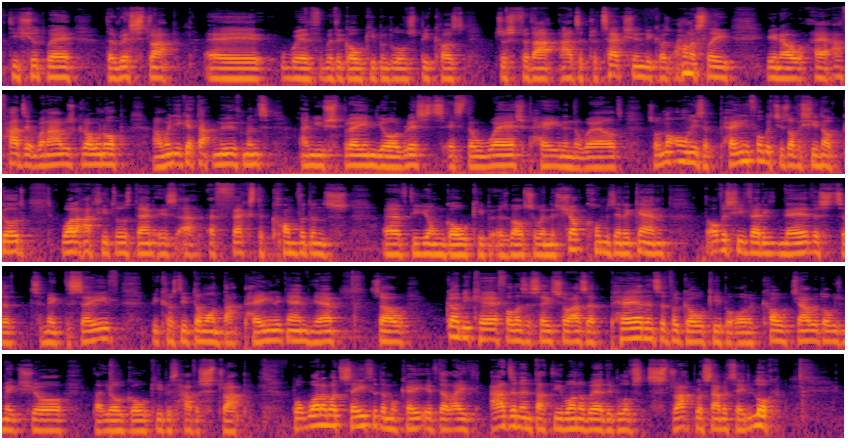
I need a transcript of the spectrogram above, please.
they should wear the wrist strap uh, with with the goalkeeping gloves because just for that added protection because honestly you know I've had it when I was growing up and when you get that movement and you sprain your wrists it's the worst pain in the world. So not only is it painful which is obviously not good what it actually does then is uh, affects the confidence of the young goalkeeper as well. So when the shot comes in again they're obviously very nervous to, to make the save because they don't want that pain again yeah? So got to be careful, as I say. So, as a parent of a goalkeeper or a coach, I would always make sure that your goalkeepers have a strap. But what I would say to them, okay, if they're like adamant that they want to wear the gloves strapless, I would say, look,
